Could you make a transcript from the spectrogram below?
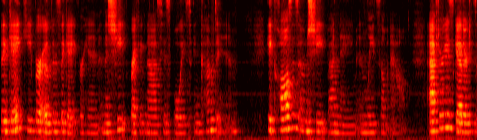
The gatekeeper opens the gate for him, and the sheep recognize his voice and come to him. He calls his own sheep by name and leads them out. After he has gathered his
